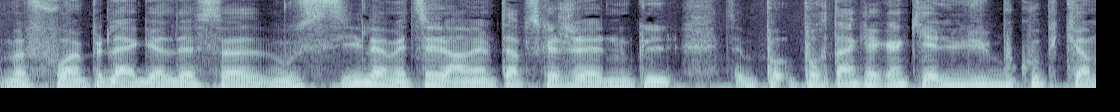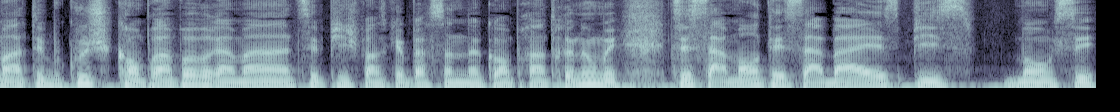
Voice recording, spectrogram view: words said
me fous un peu de la gueule de ça aussi là, mais tu sais en même temps parce que je pour- pourtant quelqu'un qui a lu beaucoup puis commenté beaucoup, je comprends pas vraiment, tu sais, puis je pense que personne ne comprend entre nous, mais tu sais ça monte et ça baisse puis bon c'est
